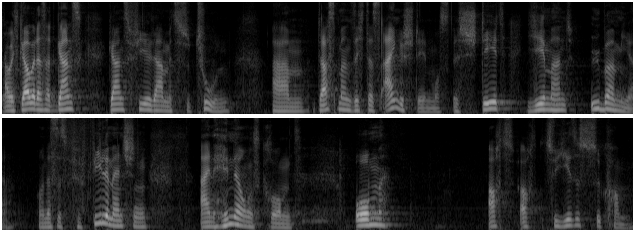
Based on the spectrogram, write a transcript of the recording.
Aber ich glaube, das hat ganz, ganz viel damit zu tun, ähm, dass man sich das eingestehen muss. Es steht jemand über mir. Und das ist für viele Menschen ein Hinderungsgrund, um auch, auch zu Jesus zu kommen,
